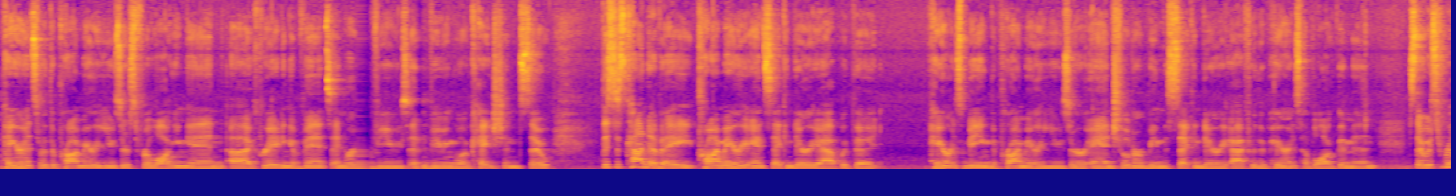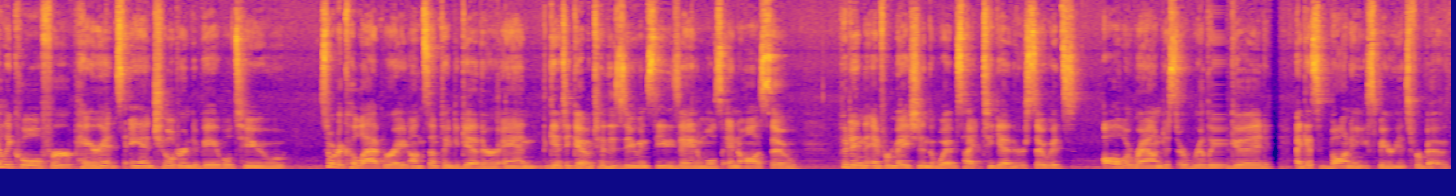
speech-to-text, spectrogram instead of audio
parents are the primary users for logging in, uh, creating events and reviews, and viewing locations. So this is kind of a primary and secondary app with the parents being the primary user and children being the secondary after the parents have logged them in. So it's really cool for parents and children to be able to sort of collaborate on something together and get to go to the zoo and see these animals and also put in the information in the website together. So it's all around just a really good, I guess, bonding experience for both.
